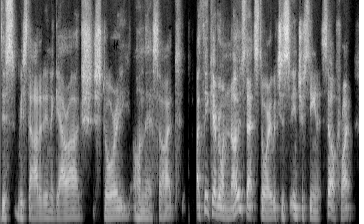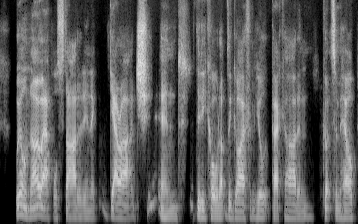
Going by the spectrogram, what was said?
this we started in a garage story on their site? I think everyone knows that story, which is interesting in itself, right? We all know Apple started in a garage and that he called up the guy from Hewlett Packard and got some help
